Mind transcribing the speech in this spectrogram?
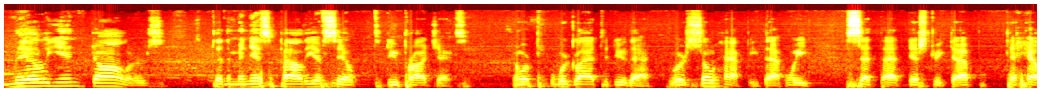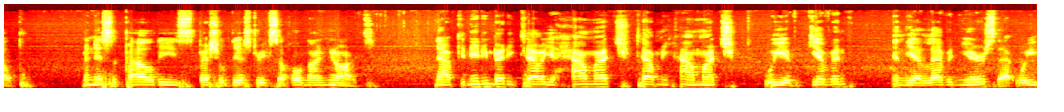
million to the municipality of Silt to do projects. And we're, we're glad to do that. We're so happy that we set that district up to help municipalities, special districts, the whole nine yards. Now, can anybody tell you how much, tell me how much we have given in the 11 years that we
